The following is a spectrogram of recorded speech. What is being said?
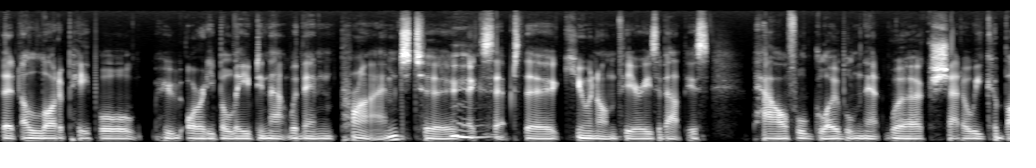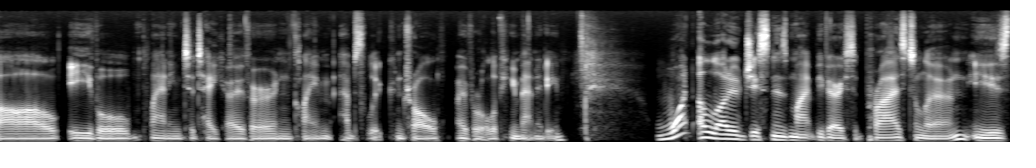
that a lot of people who already believed in that were then primed to mm. accept the QAnon theories about this powerful global network, shadowy cabal, evil, planning to take over and claim absolute control over all of humanity. What a lot of listeners might be very surprised to learn is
